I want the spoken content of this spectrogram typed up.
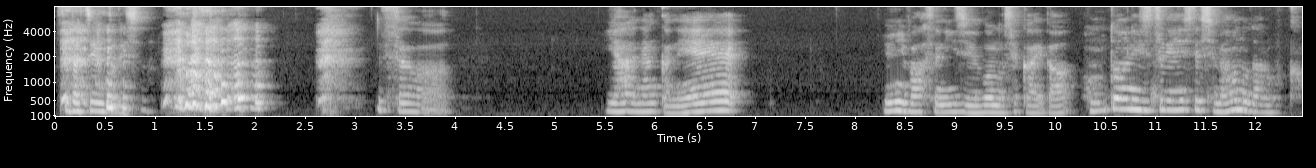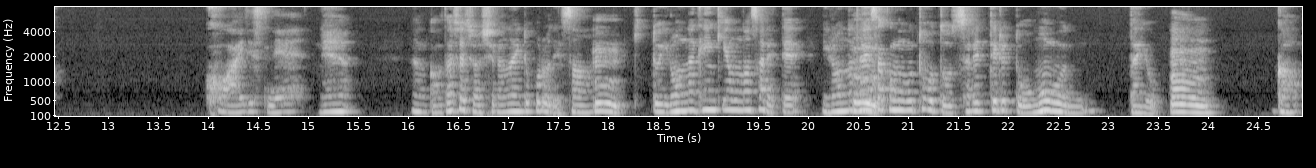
すだちエイトでした。そう。いやーなんかね、ユニバース25の世界が本当に実現してしまうのだろうか。怖いですね。ね。なんか私たちの知らないところでさ、うん。きっといろんな研究もなされて、いろんな対策も打とうとされてると思うんだよ。うん。が、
